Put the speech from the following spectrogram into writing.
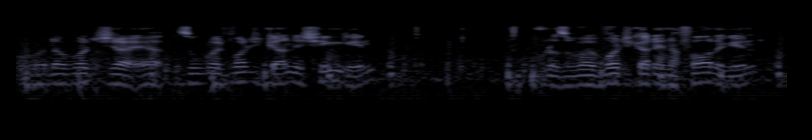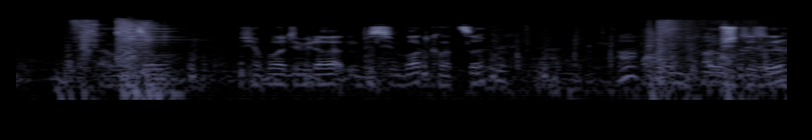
Aber da wollte ich ja eher, so weit wollte ich gar nicht hingehen. Oder so weit wollte ich gar nicht nach vorne gehen. Sagen wir so. Ich habe heute wieder ein bisschen Wortkotze. Am Stissel.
